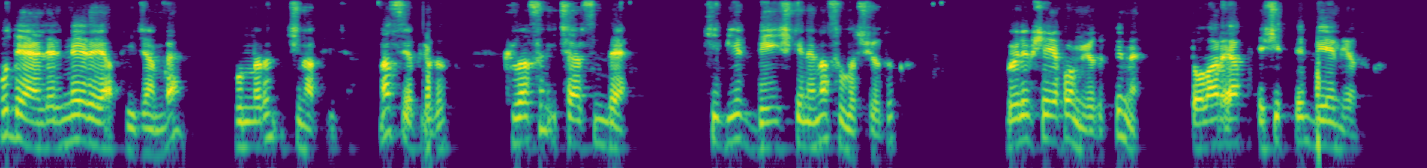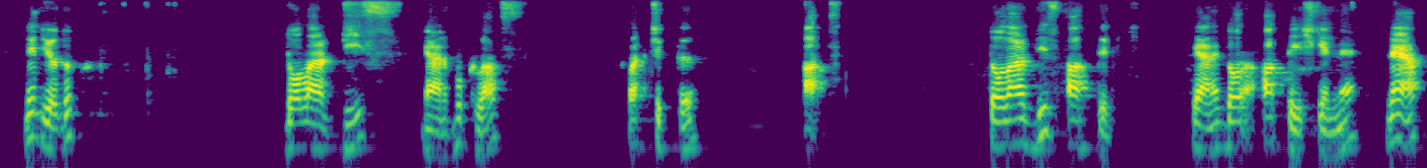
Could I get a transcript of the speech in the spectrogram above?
bu değerleri nereye atayacağım ben? Bunların içine atayacağım. Nasıl yapıyorduk? Klasın içerisinde ki bir değişkene nasıl ulaşıyorduk? Böyle bir şey yapamıyorduk değil mi? Dolar eşittir diyemiyorduk. Ne diyorduk? Dolar this yani bu class bak çıktı at. Dolar this at dedik. Yani do- at değişkenine ne yap?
